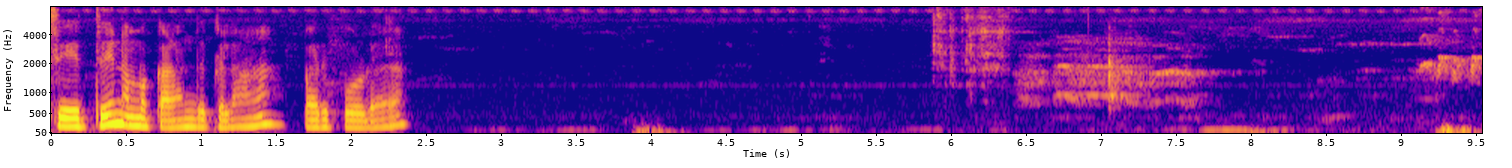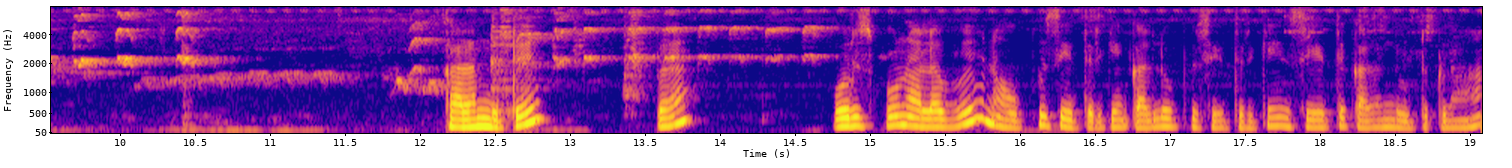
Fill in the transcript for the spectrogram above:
சேர்த்து நம்ம கலந்துக்கலாம் பருப்போட. கலந்துட்டு இப்போ ஒரு ஸ்பூன் அளவு நான் உப்பு சேர்த்துருக்கேன் கல் உப்பு சேர்த்துருக்கேன். சேர்த்து கலந்து விட்டுக்கலாம்.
